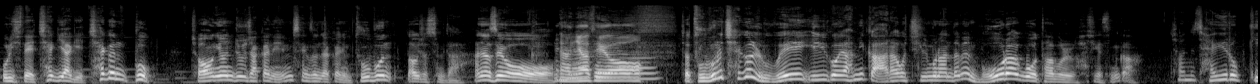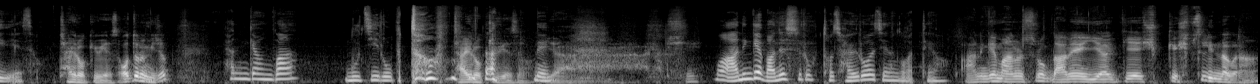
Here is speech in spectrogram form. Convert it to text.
우리 시대의 책 이야기, 책은 북. 정현주 작가님, 생선 작가님 두 분 나오셨습니다. 안녕하세요. 네, 안녕하세요. 자, 두 분은 책을 왜 읽어야 합니까? 라고 질문한다면 뭐라고 답을 하시겠습니까? 저는 자유롭기 위해서. 자유롭기 위해서. 어떤 의미죠? 편견과 무지로부터. 자유롭기 위해서. 네. 이야, 역시. 뭐 아는 게 많을수록 더 자유로워지는 것 같아요. 아는 게 많을수록 남의 이야기에 쉽게 휩쓸린다거나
